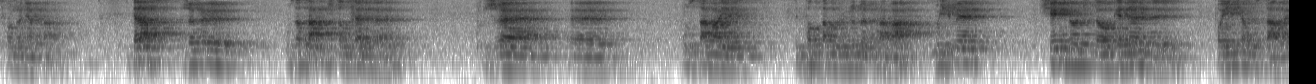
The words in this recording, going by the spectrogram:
tworzenia prawa. I teraz, żeby uzasadnić tą tezę, że yy, ustawa jest tym podstawowym źródłem prawa, musimy sięgnąć do genezy pojęcia ustawy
